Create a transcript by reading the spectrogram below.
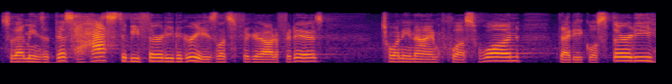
So that means that this has to be 30 degrees. Let's figure out if it is. 29 plus 1, That equals 30.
